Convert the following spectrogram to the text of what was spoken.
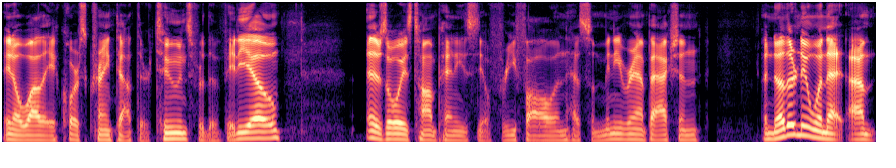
you know, while they, of course, cranked out their tunes for the video. There's always Tom Petty's, you know, Free Fall and has some mini ramp action. Another new one that um,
